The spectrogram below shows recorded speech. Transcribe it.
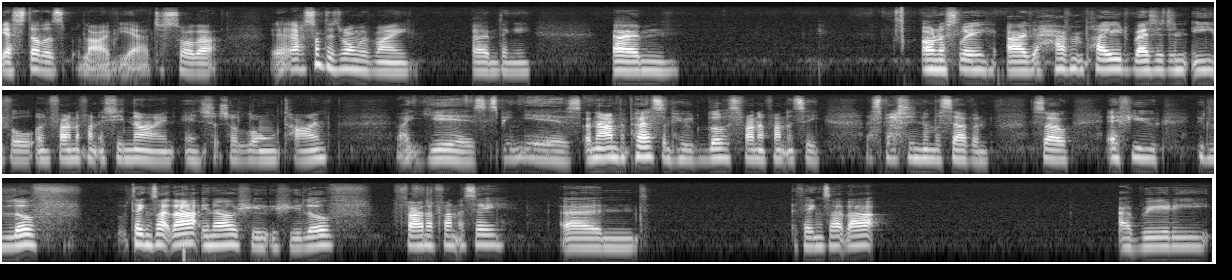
Yeah, Stella's live. Yeah, I just saw that. Uh, something's wrong with my um, thingy. Um, honestly, I haven't played Resident Evil and Final Fantasy IX in such a long time like years. It's been years, and I'm a person who loves Final Fantasy, especially number seven. So if you love things like that, you know, if you if you love Final Fantasy and things like that, I really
